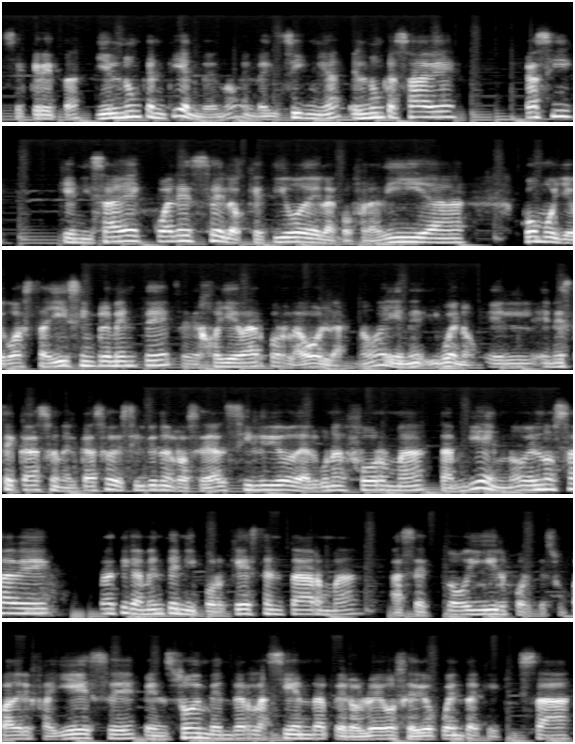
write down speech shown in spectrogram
secreta, y él nunca entiende, ¿no? En la insignia, él nunca sabe, casi que ni sabe cuál es el objetivo de la cofradía, cómo llegó hasta allí, simplemente se dejó llevar por la ola, ¿no? Y, bueno, en este caso, en el caso de Silvio en el Rosedal, Silvio de alguna forma también, ¿no? Él no sabe prácticamente ni por qué está en Tarma, aceptó ir porque su padre fallece, pensó en vender la hacienda, pero luego se dio cuenta que quizá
